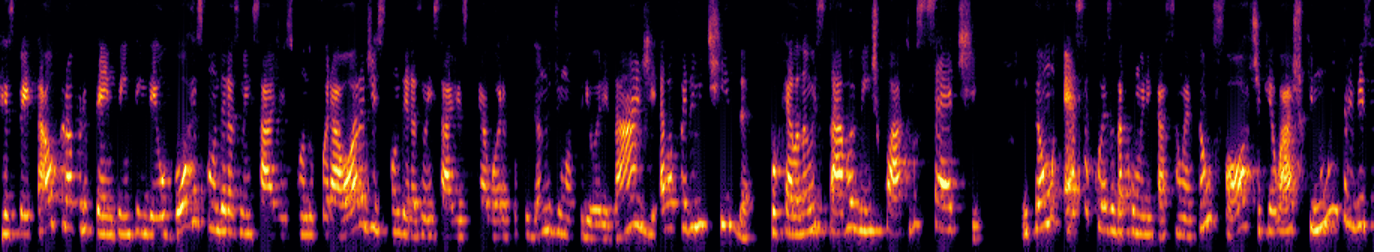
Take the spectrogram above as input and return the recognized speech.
respeitar o próprio tempo e entender, eu vou responder as mensagens quando for a hora de responder as mensagens, porque agora eu estou cuidando de uma prioridade, ela foi demitida, porque ela não estava 24/7. Então, essa coisa da comunicação é tão forte que eu acho que numa entrevista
